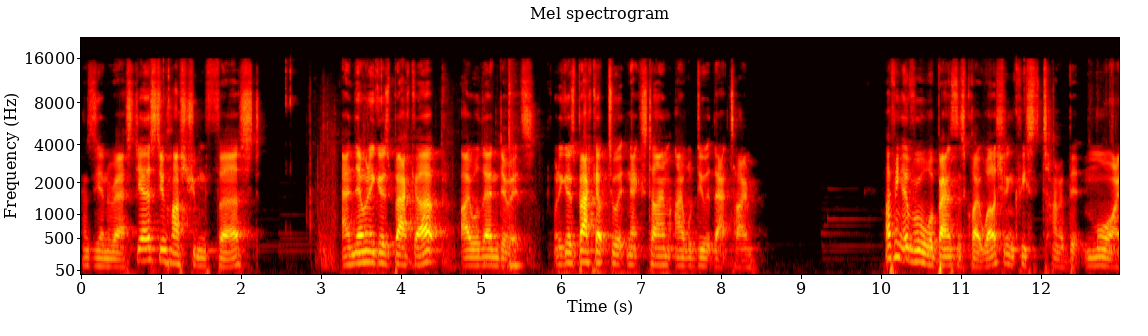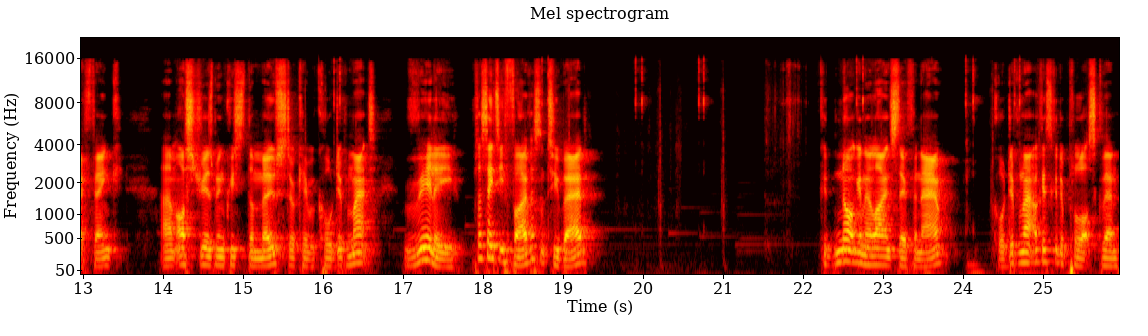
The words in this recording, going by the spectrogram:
How's the unrest? Yeah, let's do harsh treatment first. And then when it goes back up, I will then do it. When it goes back up to it next time, I will do it that time. I think overall we're balanced this quite well. I should increase the time a bit more, I think. Um, Austria's been increased the most. Okay, we're called diplomat. Really? Plus 85, that's not too bad. Could not get an alliance though for now. Called diplomat. Okay, let's go to Polotsk then.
